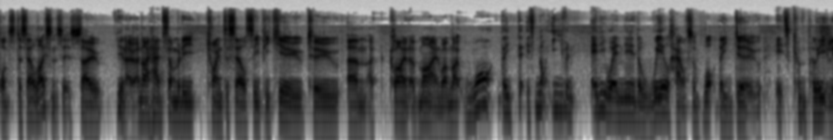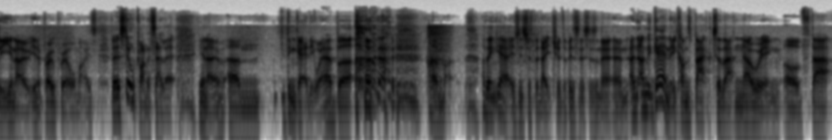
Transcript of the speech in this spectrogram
wants to sell licenses. So you know, and I had somebody trying to sell CPQ to um, a client of mine, where I'm like, what they? It's not even anywhere near the wheelhouse of what they do. It's completely, you know, inappropriate almost. But they're still trying to sell it. You know, um, didn't get anywhere, but um, I think yeah, it's just the nature of the business, isn't it? And, and and again, it comes back to that knowing of that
